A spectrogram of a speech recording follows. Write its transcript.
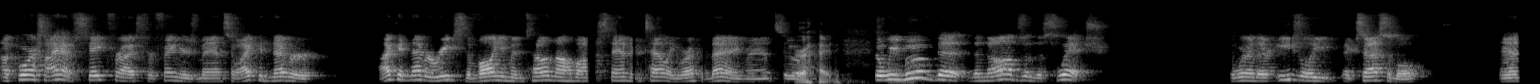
of course I have steak fries for fingers, man, so I could never. I could never reach the volume and tone knob on a standard telly worth a dang, man. So Right. So we moved the, the knobs and the switch to where they're easily accessible and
